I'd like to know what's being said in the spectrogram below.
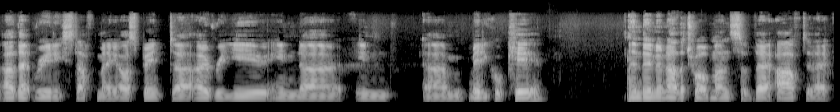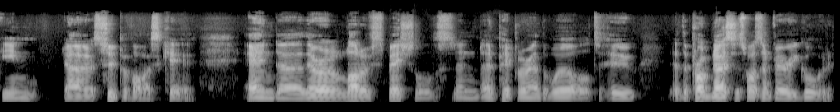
uh, that really stuffed me. I spent uh, over a year in in um, medical care, and then another twelve months of that after that in uh, supervised care. And uh, there were a lot of specialists and, and people around the world who the prognosis wasn't very good.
